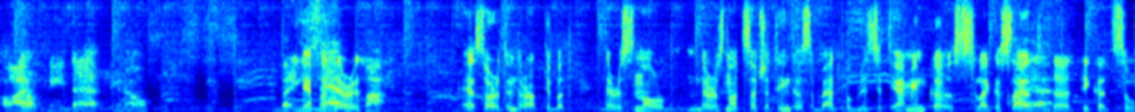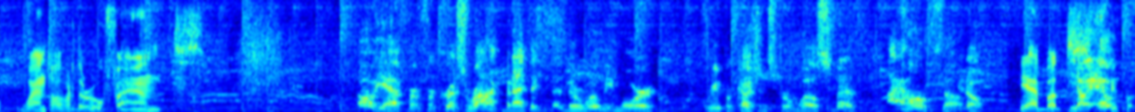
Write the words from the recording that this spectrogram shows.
Oh, I don't need that, you know. But he's Yeah, but there is- bo- Uh, sorry to interrupt you, but there is no, there is not such a thing as a bad publicity. I mean, because like I said, yeah. the tickets went over the roof, and Oh yeah, for, for Chris Rock, but I think that there will be more repercussions for Will Smith. I hope so. You know, yeah, but it- people,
